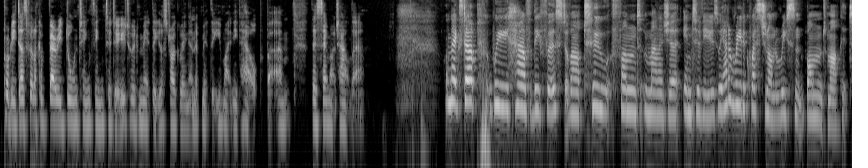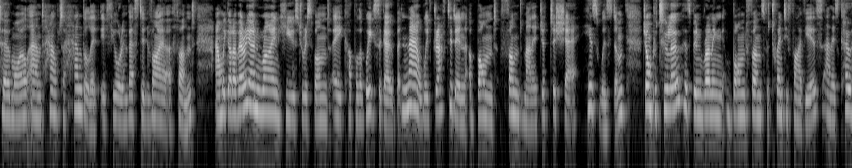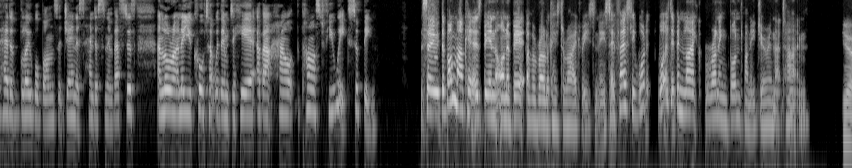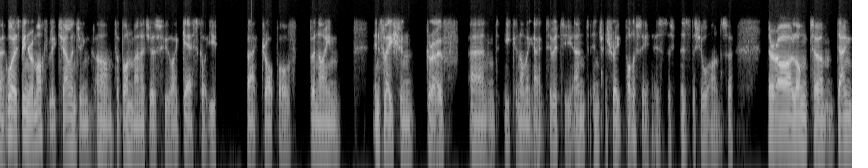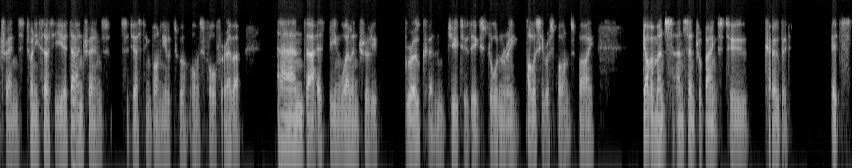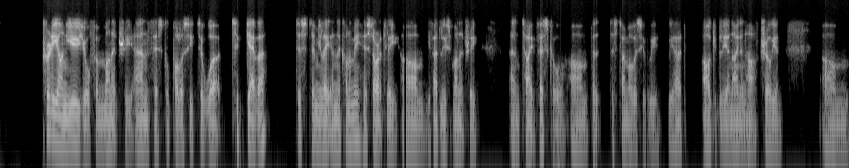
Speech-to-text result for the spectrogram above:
probably does feel like a very daunting thing to do to admit that you're struggling and admit that you might need help but um, there's so much out there well, next up, we have the first of our two fund manager interviews. We had a reader question on the recent bond market turmoil and how to handle it if you're invested via a fund. And we got our very own Ryan Hughes to respond a couple of weeks ago. But now we've drafted in a bond fund manager to share his wisdom. John Pattullo has been running bond funds for 25 years and is co head of global bonds at Janus Henderson Investors. And Laura, I know you caught up with him to hear about how the past few weeks have been. So the bond market has been on a bit of a roller coaster ride recently. So firstly, what what has it been like running bond money during that time? Yeah, well, it's been remarkably challenging um, for bond managers who, I guess, got used to the backdrop of benign inflation growth and economic activity and interest rate policy is the, is the short answer. There are long-term downtrends, 20, 30 year downtrends suggesting bond yields will almost fall forever. And that has been well and truly broken due to the extraordinary policy response by governments and central banks to COVID. It's pretty unusual for monetary and fiscal policy to work together to stimulate an economy. Historically, um, you've had loose monetary and tight fiscal, um, but this time, obviously, we we had arguably a nine and a half trillion um,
